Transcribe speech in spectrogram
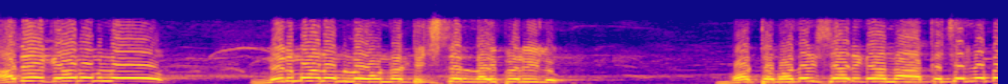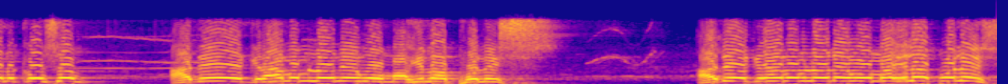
అదే గ్రామంలో నిర్మాణంలో ఉన్న డిజిటల్ లైబ్రరీలు. మొట్టమొదటిసారిగా నా అక్క చెల్లెమ్మల కోసం అదే గ్రామంలోనే ఓ మహిళా పోలీస్. అదే గ్రామంలోనే ఓ మహిళా పోలీస్.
